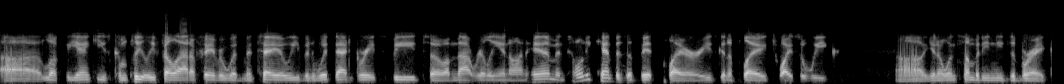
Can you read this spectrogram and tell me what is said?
Uh, look, the Yankees completely fell out of favor with Mateo, even with that great speed, so I'm not really in on him. And Tony Kemp is a bit player. He's going to play twice a week, uh, you know, when somebody needs a break.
